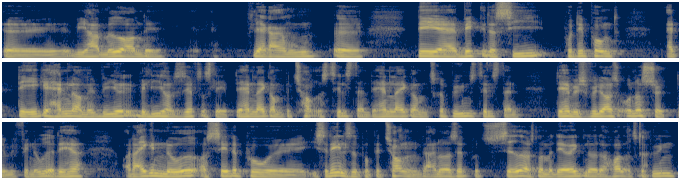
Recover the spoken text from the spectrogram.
Øh, vi har møder om det flere gange om ugen. Øh, det er vigtigt at sige på det punkt, at det ikke handler om et vedligeholdelses efterslæb. Det handler ikke om betonens tilstand. Det handler ikke om tribunens tilstand. Det har vi selvfølgelig også undersøgt, da vi finder ud af det her. Og der er ikke noget at sætte på, øh, i særdeleshed på betongen. Der er noget at sætte på sæder og sådan noget, men det er jo ikke noget, der holder tribunen.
